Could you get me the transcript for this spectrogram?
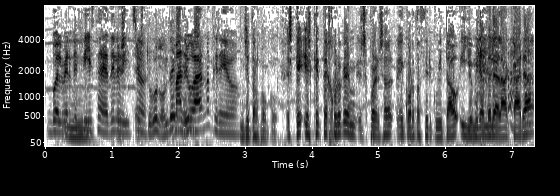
Volver de Mm. fiesta, ya te lo he ¿Es- dicho. estuvo dónde? Madrugar no creo. Yo tampoco. Es que, es que te juro que es por eso he cortocircuitado y yo mirándole a la cara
